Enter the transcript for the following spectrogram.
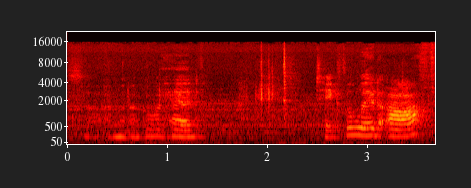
So I'm going to go ahead, take the lid off.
